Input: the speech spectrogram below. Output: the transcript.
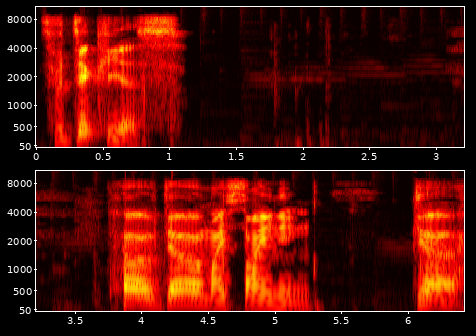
It's ridiculous. Oh, duh, my signing. Gah.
